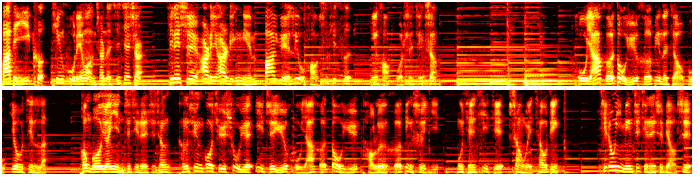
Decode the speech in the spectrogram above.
八点一刻，听互联网圈的新鲜事儿。今天是二零二零年八月六号，星期四。您好，我是金盛。虎牙和斗鱼合并的脚步又近了。彭博援引知情人士称，腾讯过去数月一直与虎牙和斗鱼讨论合并事宜，目前细节尚未敲定。其中一名知情人士表示，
